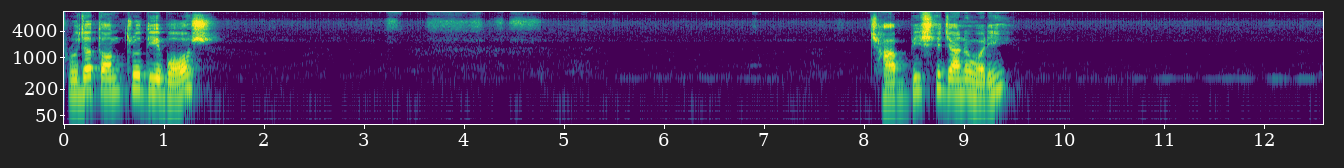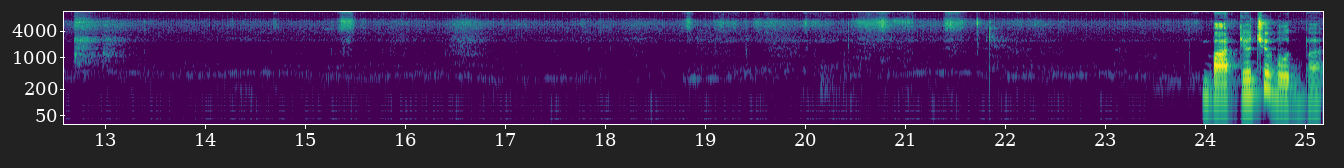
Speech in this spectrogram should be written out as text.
প্রজাতন্ত্র দিবস ছাব্বিশে জানুয়ারি বারটি হচ্ছে বুধবার।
